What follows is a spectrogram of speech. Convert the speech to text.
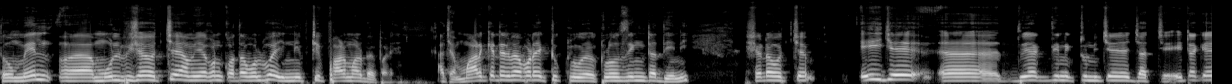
তো মেন মূল বিষয় হচ্ছে আমি এখন কথা বলব এই নিফটি ফার্মার ব্যাপারে। আচ্ছা মার্কেটের ব্যাপারে একটু ক্লোজিংটা দিই নি। সেটা হচ্ছে এই যে দু একদিন একটু নিচে যাচ্ছে, এটাকে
